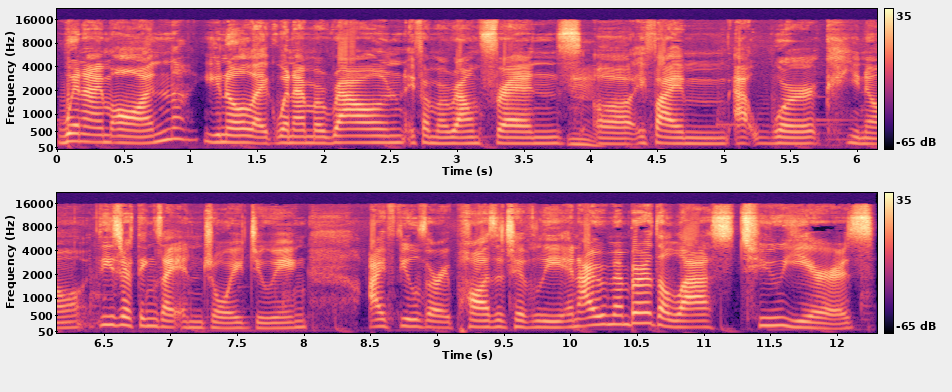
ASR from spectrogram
when I'm on, you know, like when I'm around, if I'm around friends, uh, if I'm at work, you know, these are things I enjoy doing. I feel very positively, and I remember the last two years.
